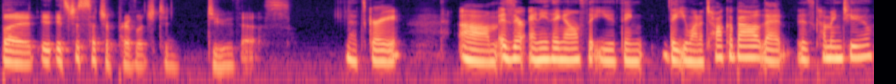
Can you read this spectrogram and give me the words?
but it, it's just such a privilege to do this. That's great. Um, is there anything else that you think that you want to talk about that is coming to you?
